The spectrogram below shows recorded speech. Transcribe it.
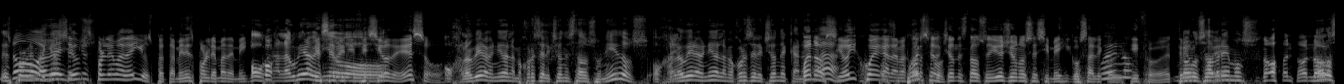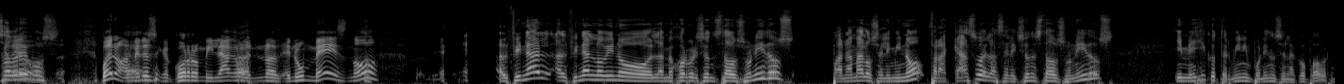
Es no, problema yo de sé ellos. que es problema de ellos, pero también es problema de México Ojalá hubiera que se venido, benefició de eso. ojalá hubiera venido la mejor selección de Estados Unidos. Ojalá hubiera venido la mejor selección de Canadá. Bueno, si hoy juega la mejor selección de Estados Unidos, yo no sé si México sale con el tifo. eh, no lo ¿eh? sabremos. No, no, no, No lo sabremos. Bueno, a menos de que ocurra un milagro en, unos- en un mes, ¿no? Al final, al final no vino la mejor versión de Estados Unidos. Panamá los eliminó. Fracaso de la selección de Estados Unidos. Y México termina imponiéndose en la Copa Oro.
